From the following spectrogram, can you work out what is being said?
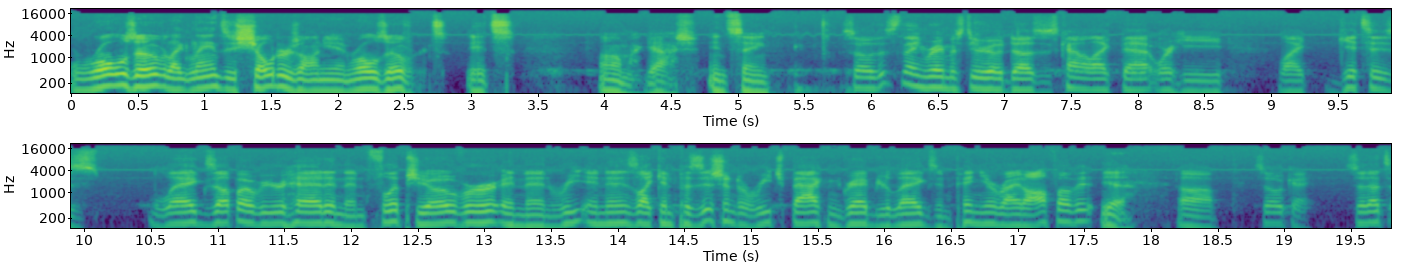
rolls over like lands his shoulders on you and rolls over. It's it's oh my gosh, insane. So this thing Rey Mysterio does is kind of like that, where he like gets his legs up over your head and then flips you over, and then re- and then is like in position to reach back and grab your legs and pin you right off of it. Yeah. Uh, so okay, so that's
